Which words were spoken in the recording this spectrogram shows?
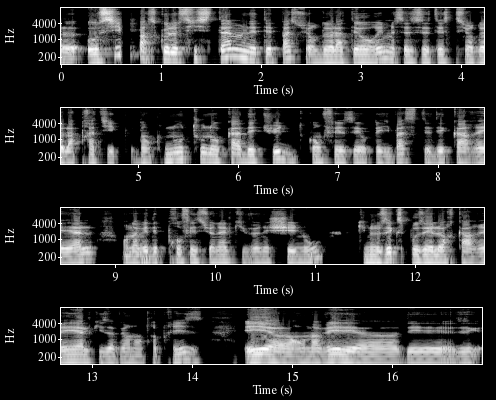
Euh, aussi parce que le système n'était pas sur de la théorie, mais c'était sur de la pratique. Donc nous, tous nos cas d'études qu'on faisait aux Pays-Bas, c'était des cas réels. On avait des professionnels qui venaient chez nous, qui nous exposaient leurs cas réels qu'ils avaient en entreprise, et euh, on avait euh, des,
